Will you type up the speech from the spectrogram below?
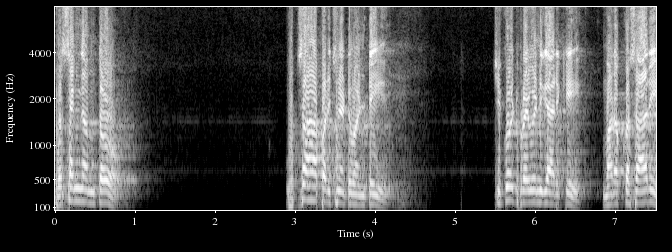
ప్రసంగంతో ఉత్సాహపరిచినటువంటి చికోటి ప్రవీణ్ గారికి మరొక్కసారి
